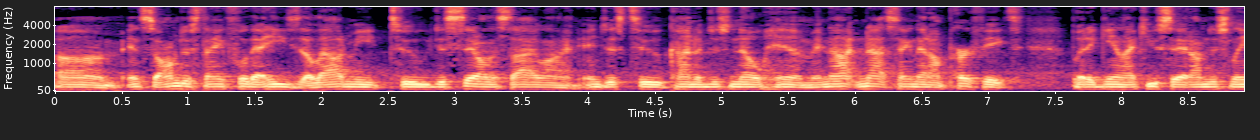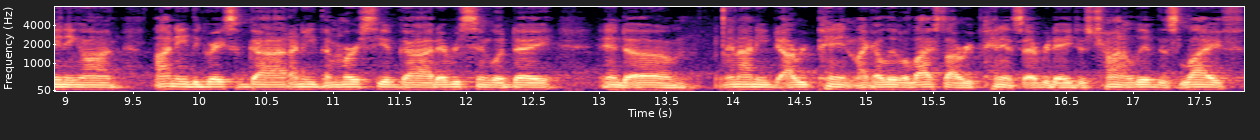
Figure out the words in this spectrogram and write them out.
um, and so I'm just thankful that he's allowed me to just sit on the sideline and just to kind of just know him and not not saying that I'm perfect but again, like you said, I'm just leaning on I need the grace of God. I need the mercy of God every single day, and um, and I need I repent like I live a lifestyle of repentance every day, just trying to live this life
